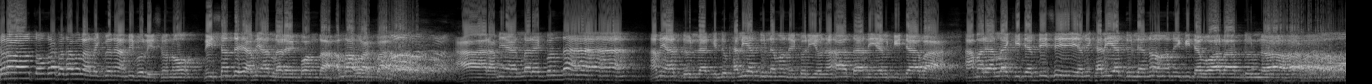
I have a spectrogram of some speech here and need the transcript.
শোনো, তোমরা কথা বলা লাগবে না, আমি বলি শোনো। নিঃসন্দেহে আমি আল্লাহর এক বন্দা, আল্লাহ আকবার। আর আমি আল্লাহর এক বন্দা, আমি আবদুল্লাহ, কিন্তু খালি আবদুল্লাহ মনে করিও না, আতানিয়াল কিতাবা। আমার আল্লাহ কিতাব দিছে আমি খালি আবদুল্লাহ ন আমি কিতাব আব্দুল্লাহ।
